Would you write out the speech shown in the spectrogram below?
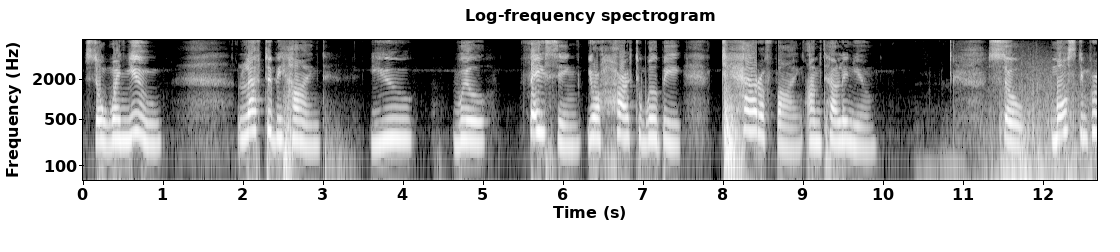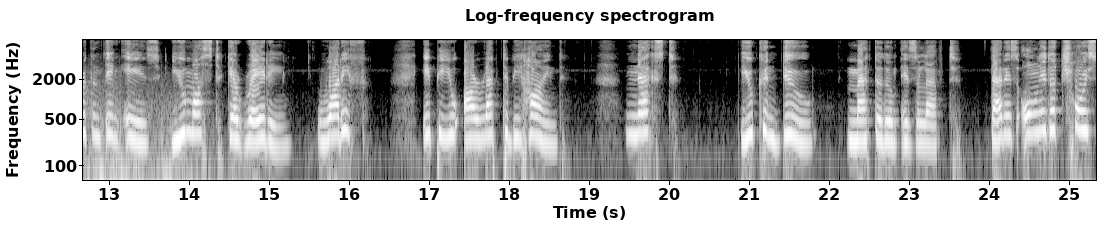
So when you left behind, you will facing, your heart will be terrifying, I'm telling you. So, most important thing is you must get ready. What if if you are left behind? Next, you can do martyrdom is left. That is only the choice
